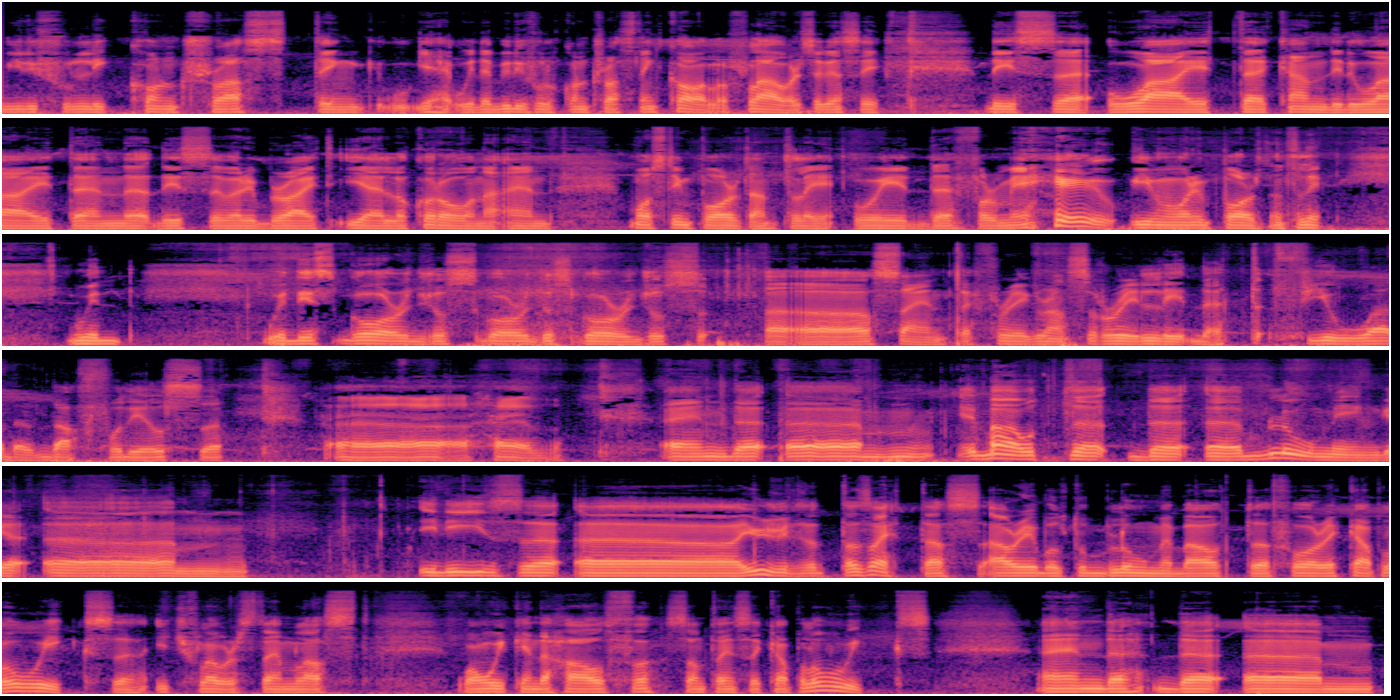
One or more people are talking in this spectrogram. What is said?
beautifully contrasting yeah with a beautiful contrasting color flowers. You can see this uh, white uh, candid white and uh, this very bright yellow corona and most importantly with uh, for me even more importantly with with this gorgeous gorgeous gorgeous uh, scent a fragrance really that few other daffodils uh, have. And um, about the blooming um, it is uh, usually the Tazettas are able to bloom about uh, for a couple of weeks each flower stem lasts one week and a half sometimes a couple of weeks. And the um,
